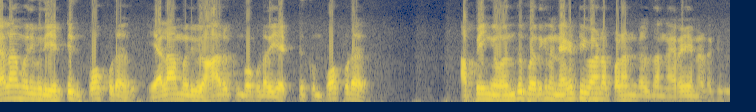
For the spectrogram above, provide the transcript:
ஏழாம் அதிபதி எட்டுக்கு போகக்கூடாது. ஏழாம் அதிபதி ஆறுக்கும் போகக்கூடாது எட்டுக்கும் போகக்கூடாது. அப்போ இங்கே வந்து பார்த்திங்கன்னா நெகட்டிவான பலன்கள் தான் நிறைய நடக்குது.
